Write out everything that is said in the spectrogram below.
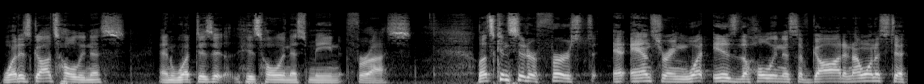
What is God's holiness, and what does it, His holiness mean for us? Let's consider first answering what is the holiness of God, and I want us to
